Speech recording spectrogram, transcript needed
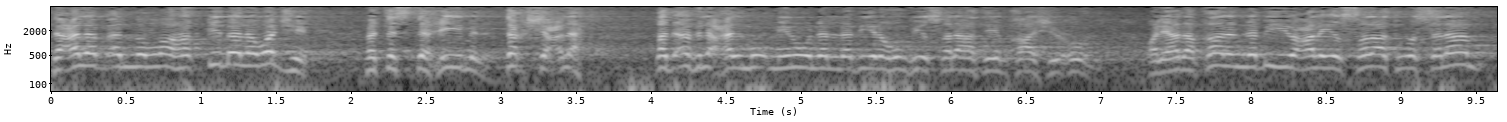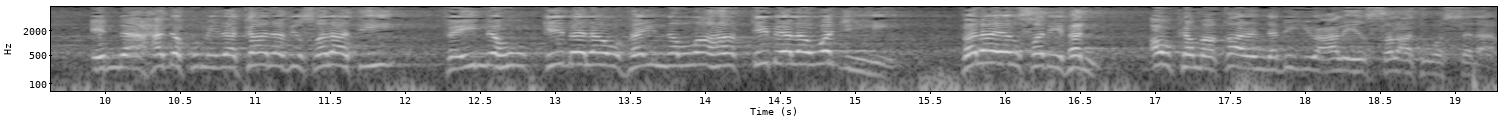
تعلم أن الله قبل وجهك فتستحي منه تخشع له. قد أفلح المؤمنون الذين هم في صلاتهم خاشعون. ولهذا قال النبي عليه الصلاة والسلام إن أحدكم إذا كان في صلاته فإنه قبل فإن الله قبل وجهه فلا ينصرفن. أو كما قال النبي عليه الصلاة والسلام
